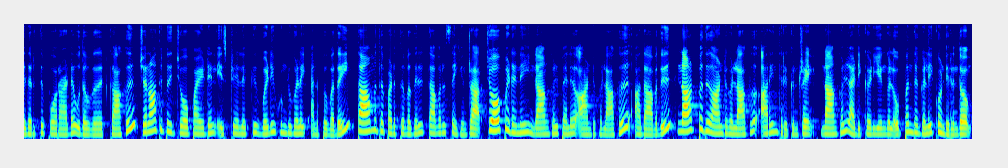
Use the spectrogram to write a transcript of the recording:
எதிர்த்து போராட உதவுவதற்காக ஜனாதிபதி ஜோ பைடன் இஸ்ரேலுக்கு வெடிகுண்டுகளை அனுப்புவதை தாமதப்படுத்துவதில் தவறு செய்கின்றார். ஜோ பைடனை நாங்கள் பல ஆண்டுகளாக அதாவது நாற்பது ஆண்டுகளாக அறிந்திருக்கின்றேன். நாங்கள் அடிக்கடி எங்கள் ஒப்பந்தங்களை கொண்டிருந்தோம்.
